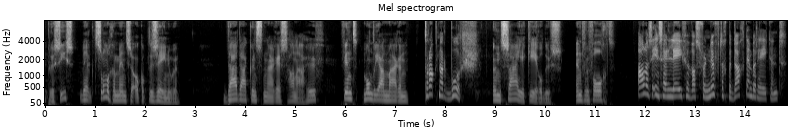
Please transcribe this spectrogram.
Precies werkt sommige mensen ook op de zenuwen. Dada-kunstenares Hanna Heug vindt Mondriaan maar een, Trok Boers. een saaie kerel dus. En vervolgt, Alles in zijn leven was vernuftig bedacht en berekend.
